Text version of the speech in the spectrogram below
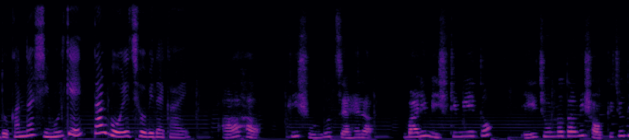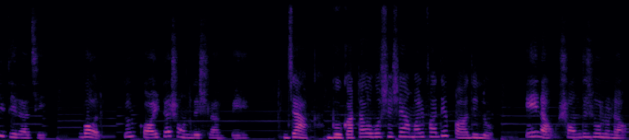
দোকানদার শিমুলকে তার বউয়ের ছবি দেখায়। আহা কি সুন্দর চেহারা। বাড়ি মিষ্টি মেয়ে তো? এই জন্য তো আমি সবকিছু দিতে রাজি। বল তোর কয়টা সন্দেশ লাগবে? যাক বোকাটা অবশেষে আমার ফাঁদে পা দিল। এই নাও সন্দেশগুলো নাও।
